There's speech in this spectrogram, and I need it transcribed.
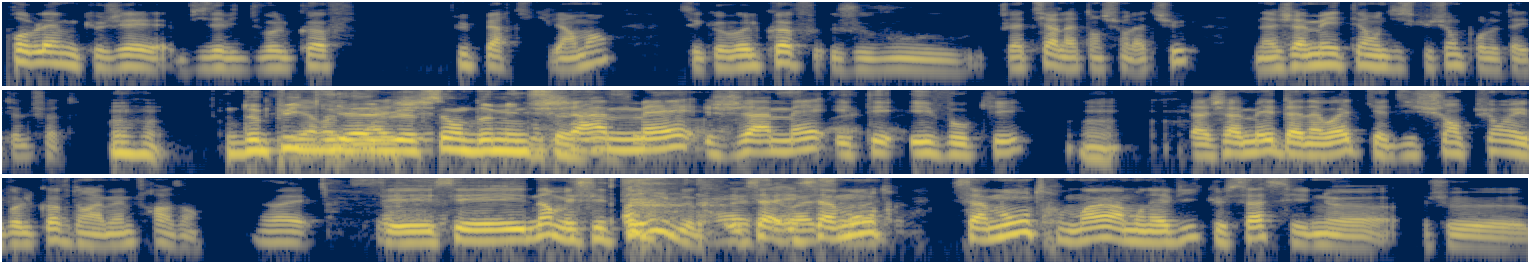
problème que j'ai vis-à-vis de Volkov, plus particulièrement, c'est que Volkov, je vous, j'attire l'attention là-dessus, n'a jamais été en discussion pour le title shot. Mhm. Depuis qu'il est à l'UFC en 2016. Jamais, jamais été évoqué. Mm. T'as jamais Dana White qui a dit champion et Volkov dans la même phrase. hein. Ouais. C'est, c'est, non, mais c'est terrible. Ouais, et ça, c'est et vrai, ça c'est vrai. Ça montre, moi, à mon avis, que ça, c'est une, je,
